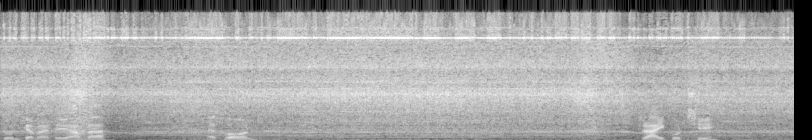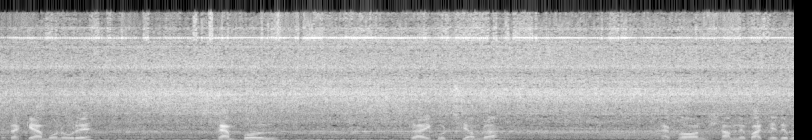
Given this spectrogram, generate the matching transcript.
ড্রোন ক্যামেরাটি আমরা এখন ট্রাই করছি। এটা কেমন ওড়ে স্যাম্পল ট্রাই করছি আমরা। এখন সামনে পাঠিয়ে দেব।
